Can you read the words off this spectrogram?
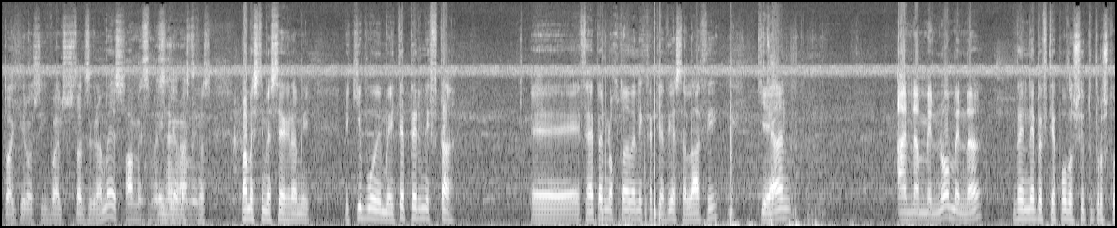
το ακυρώσει. Έχει βάλει σωστά τις γραμμές. Πάμε στη μεσαία γραμμή. Πάμε στη μεσαία γραμμή. Εκεί που η ΜΕΙΤΕ παίρνει 7. Ε, θα έπαιρνε 8 αν δεν έχει κάποια βία στα λάθη και αν αναμενόμενα δεν έπεφτε η απόδοσή του προς το,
